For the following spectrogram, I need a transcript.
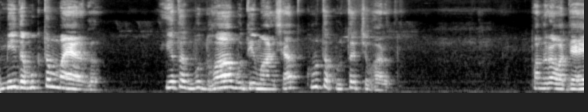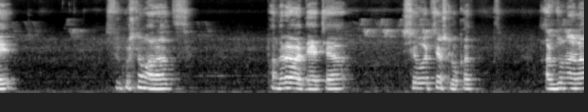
मीदमुक्तं मायार्घ. एतद् बुद्ध्वा बुद्धिमान स्यात् कृतकृतच भारत. पंधरावा अध्याय. श्रीकृष्ण महाराज पंधराव्या अध्यायाच्या शेवटच्या श्लोकात अर्जुनाला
